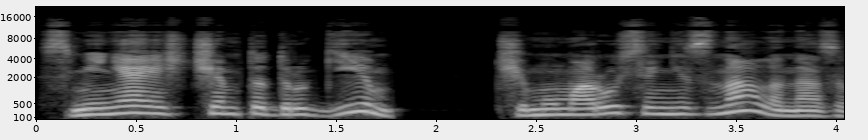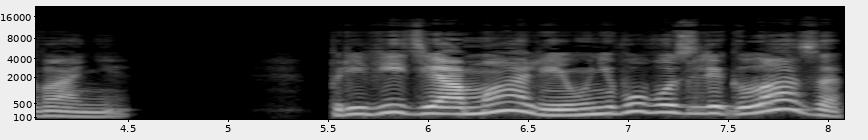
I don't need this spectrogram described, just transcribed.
сменяясь чем-то другим, чему Маруся не знала названия. При виде Амалии у него возле глаза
